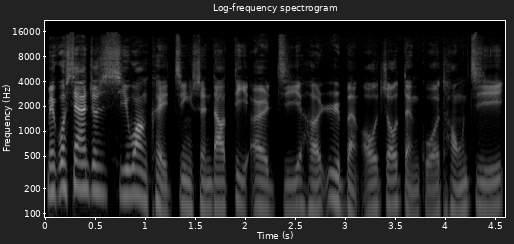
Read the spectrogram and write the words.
美国现在就是希望可以晋升到第二级，和日本、欧洲等国同级。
